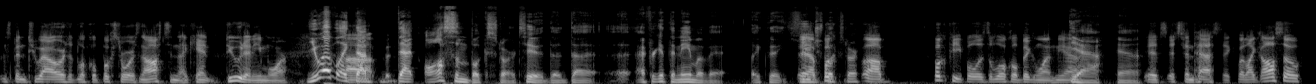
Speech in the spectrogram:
and spend two hours at local bookstores in Austin. I can't do it anymore. You have like that Uh, but- that awesome bookstore too. The the uh, I forget the name of it. like the huge yeah, book, bookstore. Uh, BookPeople is the local big one. Yeah. Yeah, yeah. It's it's fantastic. But like also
